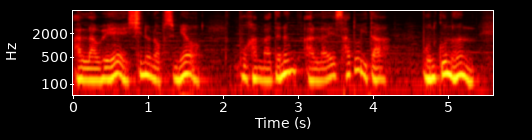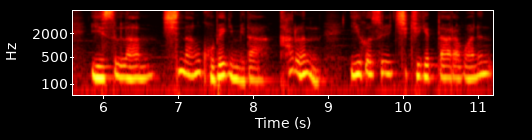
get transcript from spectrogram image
알라 외에 신은 없으며 무함마드는 알라의 사도이다. 문구는 이슬람 신앙 고백입니다. 칼은 이것을 지키겠다라고 하는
